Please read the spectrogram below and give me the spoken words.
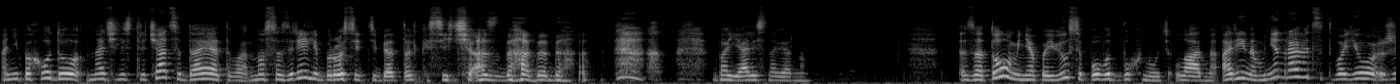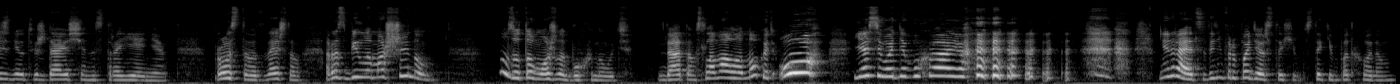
Они, походу, начали встречаться до этого, но созрели бросить тебя только сейчас. Да-да-да. Боялись, наверное. Зато у меня появился повод бухнуть. Ладно, Арина, мне нравится твое жизнеутверждающее настроение. Просто вот, знаешь, там, разбила машину, ну, зато можно бухнуть. Да, там сломала ноготь. О, я сегодня бухаю. Мне нравится, ты не пропадешь с таким, с таким подходом.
